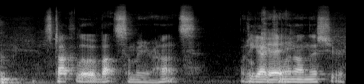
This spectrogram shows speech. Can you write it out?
Let's talk a little about some of your hunts. What do you got Okay. going on this year?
